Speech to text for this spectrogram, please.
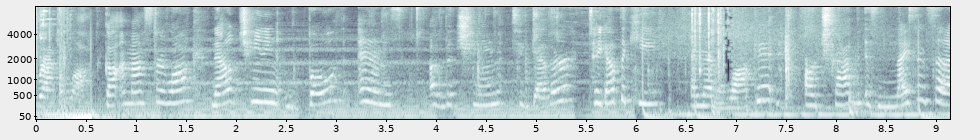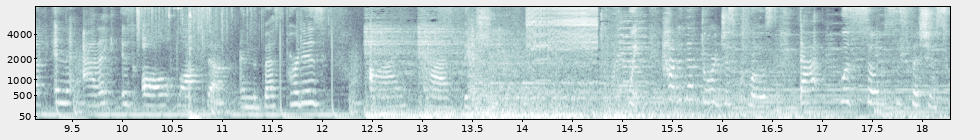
grab a lock. Got a master lock? Now chaining both ends of the chain together. Take out the key and then lock it. Our trap is nice and set up and the attic is all locked up. And the best part is, I have the key. Wait, how did that door just close? That was so suspicious.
